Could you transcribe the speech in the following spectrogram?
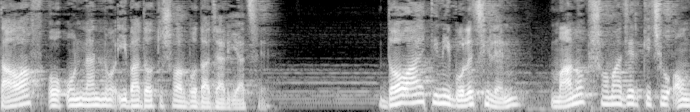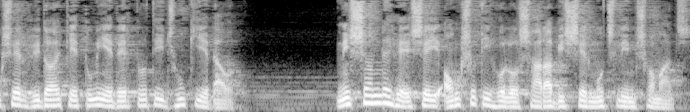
তাওয়াফ ও অন্যান্য ইবাদত সর্বদা জারি আছে। দোয়ায় তিনি বলেছিলেন, মানব সমাজের কিছু অংশের হৃদয়কে তুমি এদের প্রতি ঝুঁকিয়ে দাও। নিঃসন্দেহে সেই অংশটি হল সারা বিশ্বের মুসলিম সমাজ।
